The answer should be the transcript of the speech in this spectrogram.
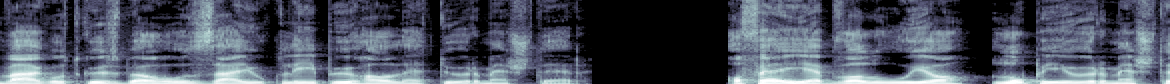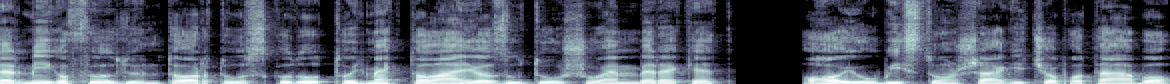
vágott közbe a hozzájuk lépő Hallett őrmester. A feljebb valója, Lopé őrmester még a földön tartózkodott, hogy megtalálja az utolsó embereket a hajó biztonsági csapatába,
